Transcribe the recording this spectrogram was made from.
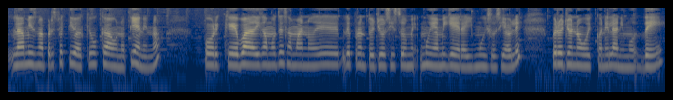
la misma perspectiva que cada uno tiene, ¿no? Porque va, digamos, de esa mano de, de pronto yo sí soy muy amiguera y muy sociable, pero yo no voy con el ánimo de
